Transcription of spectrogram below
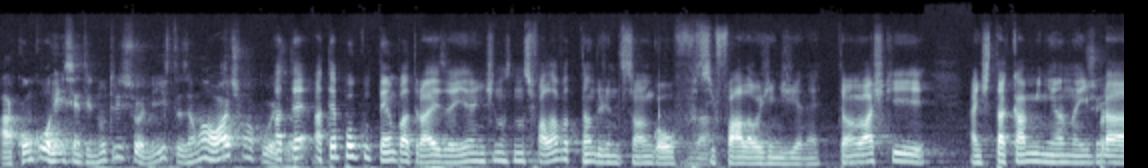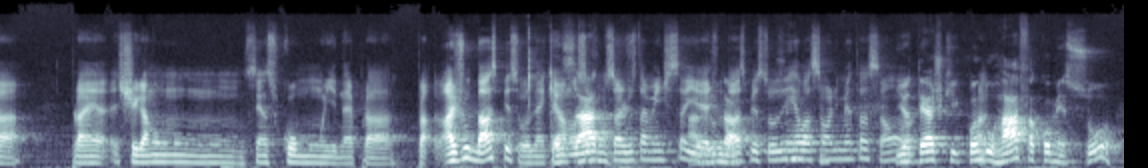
A concorrência entre nutricionistas é uma ótima coisa. Até, até pouco tempo atrás aí a gente não, não se falava tanto de nutrição igual Exato. se fala hoje em dia, né? Então eu acho que a gente está caminhando aí para para chegar num, num- num senso comum aí, né? Para ajudar as pessoas, né? Que a nossa Exato. função é justamente isso aí, é Ajudar. ajudar as pessoas em Sim, relação à alimentação. E eu até acho que quando o Rafa começou,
